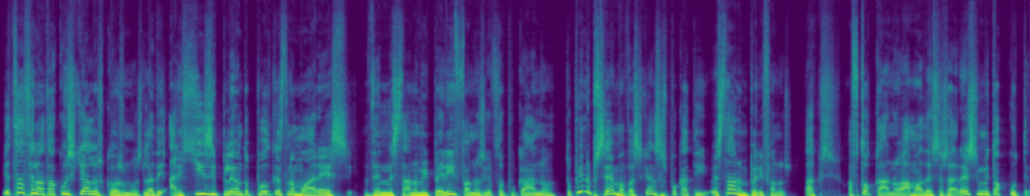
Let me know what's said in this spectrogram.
Γιατί θα ήθελα να το ακούσει κι άλλος κόσμος. Δηλαδή αρχίζει πλέον το podcast να μου αρέσει. Δεν αισθάνομαι υπερήφανος για αυτό που κάνω. Το οποίο είναι ψέμα βασικά, να σας πω κάτι. Αισθάνομαι υπερήφανος. Εντάξει, αυτό κάνω. Άμα δεν σας αρέσει, μην το ακούτε.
